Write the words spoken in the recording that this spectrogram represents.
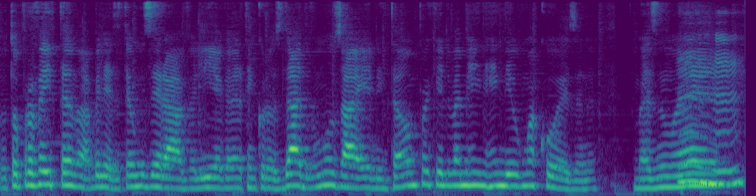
Eu tô aproveitando, ah, beleza, tem um miserável ali, a galera tem curiosidade, vamos usar ele então, porque ele vai me render alguma coisa, né? Mas não é. Uhum.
